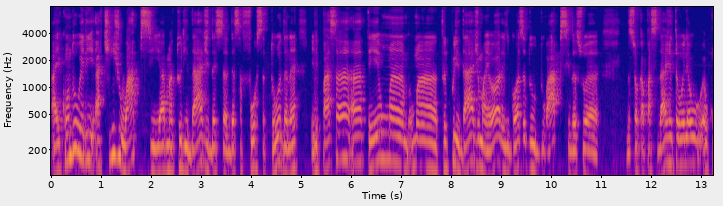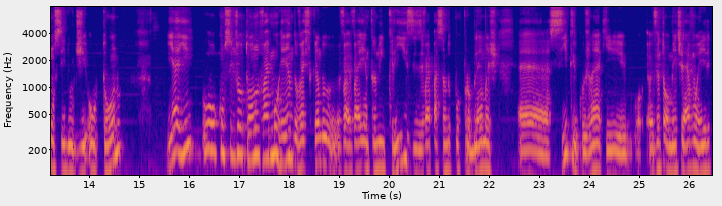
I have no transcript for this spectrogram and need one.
Aí quando ele atinge o ápice, a maturidade dessa, dessa força toda, né? ele passa a ter uma, uma tranquilidade maior, ele goza do, do ápice da sua, da sua capacidade, então ele é o, é o concílio de outono, e aí o Conselho de Outono vai morrendo, vai ficando, vai, vai entrando em crises e vai passando por problemas é, cíclicos, né, que eventualmente levam ele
